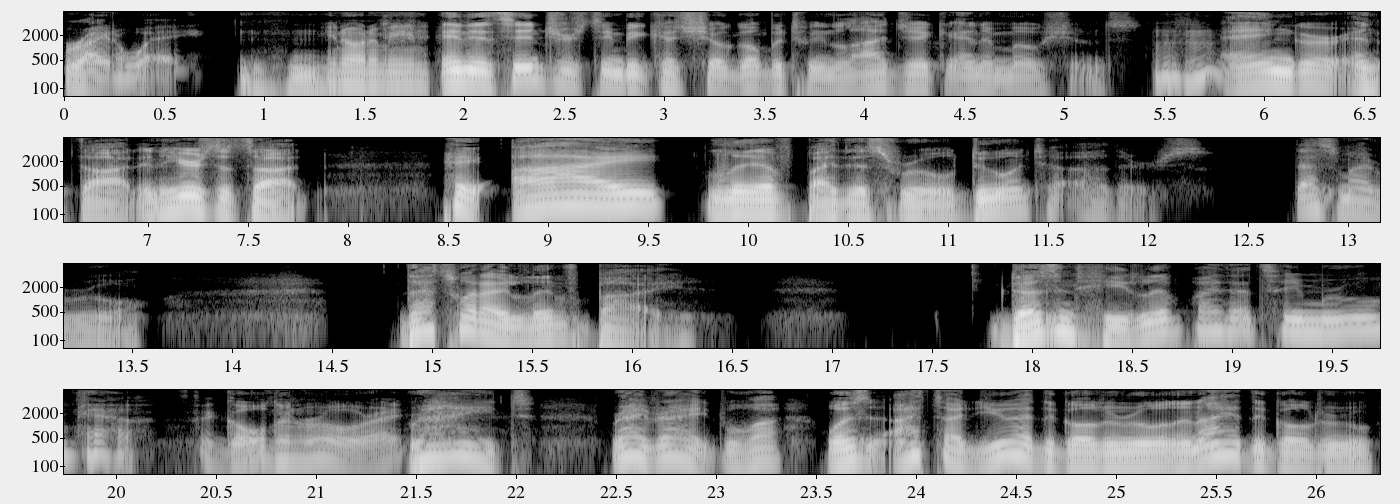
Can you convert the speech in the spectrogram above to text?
right away. Mhm. You know what I mean? And it's interesting because she'll go between logic and emotions, hmm anger and thought. And here's the thought Hey, I live by this rule do unto others. That's my rule. That's what I live by. Doesn't he live by that same rule? Yeah, the golden rule, right? Right, right, right. Well, wasn't I thought you had the golden rule and I had the golden rule,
